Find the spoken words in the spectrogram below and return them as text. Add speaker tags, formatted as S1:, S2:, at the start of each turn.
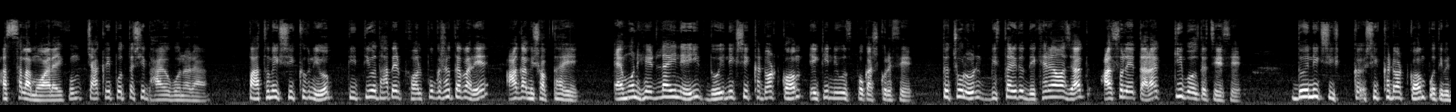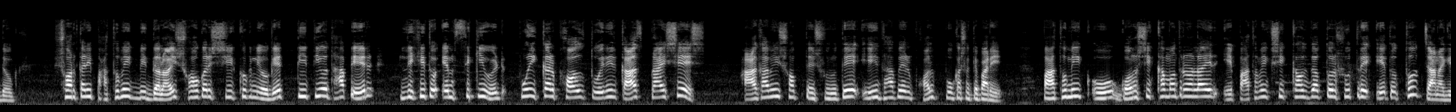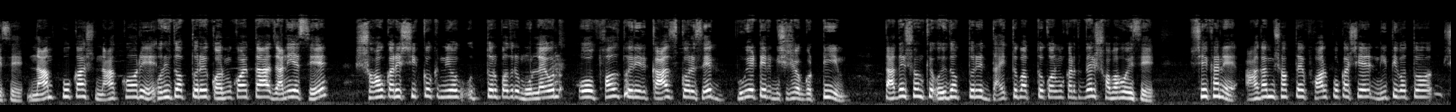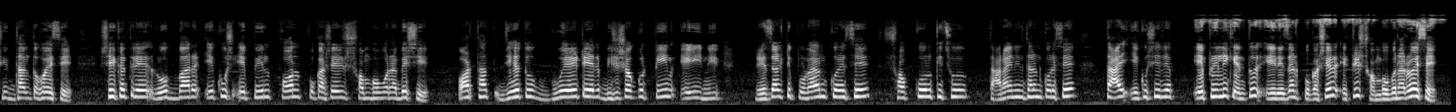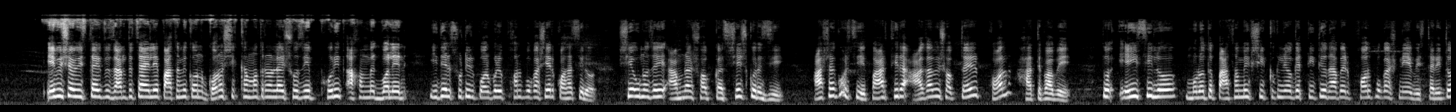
S1: আসসালামু আলাইকুম, চাকরি প্রত্যাশী ভাই বোনেরা। প্রাথমিক শিক্ষক নিয়োগ তৃতীয় ধাপের ফল প্রকাশ হতে পারে আগামী সপ্তাহে। এমন হেডলাইনেই দৈনিক শিক্ষা ডট কম একটি নিউজ প্রকাশ করেছে। তো চলুন বিস্তারিত দেখে নেওয়া যাক আসলে তারা কি বলতে চেয়েছে। দৈনিক শিক্ষা ডট কম প্রতিবেদক, সরকারি প্রাথমিক বিদ্যালয় সহকারী শিক্ষক নিয়োগে তৃতীয় ধাপের লিখিত এমসিকিউড পরীক্ষার ফল তৈরির কাজ প্রায় শেষ। আগামী সপ্তাহের শুরুতে এই ধাপের ফল প্রকাশ হতে পারে। প্রাথমিক ও গণশিক্ষা মন্ত্রণালয়ের এ প্রাথমিক শিক্ষা অধিদপ্তর সূত্রে এ তথ্য জানা গেছে। নাম প্রকাশ না করে অধিদপ্তরের কর্মকর্তা জানিয়েছে, সহকারী শিক্ষক নিয়োগ, উত্তরপত্র মূল্যায়ন ও ফল তৈরির কাজ করেছে বুয়েটের বিশেষজ্ঞ টিম। তাদের সঙ্গে অধিদপ্তরের দায়িত্বপ্রাপ্ত কর্মকর্তাদের সভা হয়েছে। সেখানে আগামী সপ্তাহে ফল প্রকাশের নীতিগত সিদ্ধান্ত হয়েছে। সেক্ষেত্রে রোববার একুশ এপ্রিল ফল প্রকাশের সম্ভাবনা বেশি। অর্থাৎ যেহেতু বুয়েটের বিশেষজ্ঞ টিম এই রেজাল্টটি প্রণয়ন করেছে, সকল কিছু তারাই নির্ধারণ করেছে, তাই একুশে এপ্রিলই কিন্তু এই রেজাল্ট প্রকাশের একটি সম্ভাবনা রয়েছে। এ বিষয়ে বিস্তারিত জানতে চাইলে প্রাথমিক গণশিক্ষা মন্ত্রণালয়ের সচিব ফরিদ আহমেদ বলেন ঈদের ছুটির পরপরই ফল প্রকাশের কথা ছিল। সে অনুযায়ী আমরা সব কাজ শেষ করেছি। আশা করছি প্রার্থীরা আগামী সপ্তাহের ফল হাতে পাবে। তো এই ছিল মূলত প্রাথমিক শিক্ষক নিয়োগের তৃতীয় ধাপের ফল প্রকাশ নিয়ে বিস্তারিত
